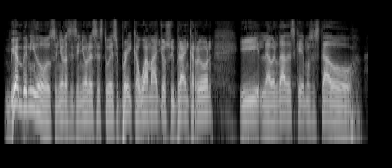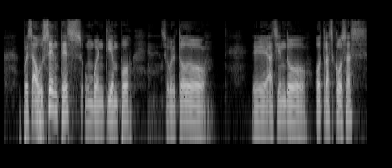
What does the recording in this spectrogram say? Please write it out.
Bienvenidos, señoras y señores. Esto es Break Caguama. Yo soy Brian Carreón y la verdad es que hemos estado pues ausentes un buen tiempo, sobre todo eh, haciendo otras cosas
